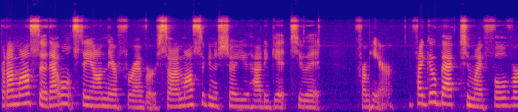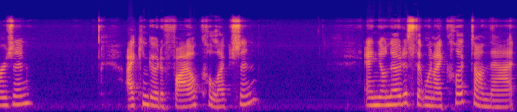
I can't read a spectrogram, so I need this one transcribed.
But I'm also, that won't stay on there forever. So I'm also going to show you how to get to it from here. If I go back to my full version, I can go to File Collection. And you'll notice that when I clicked on that,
